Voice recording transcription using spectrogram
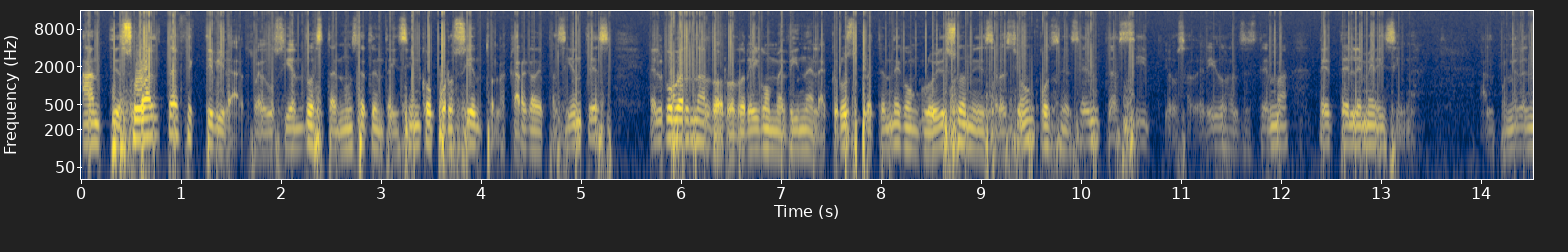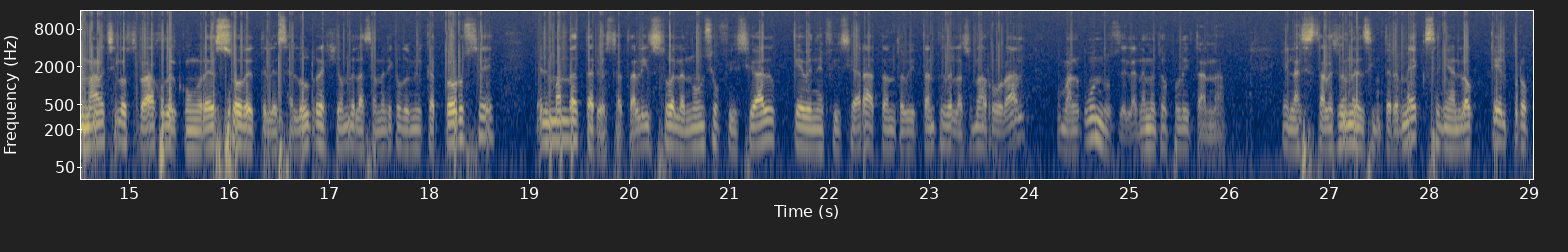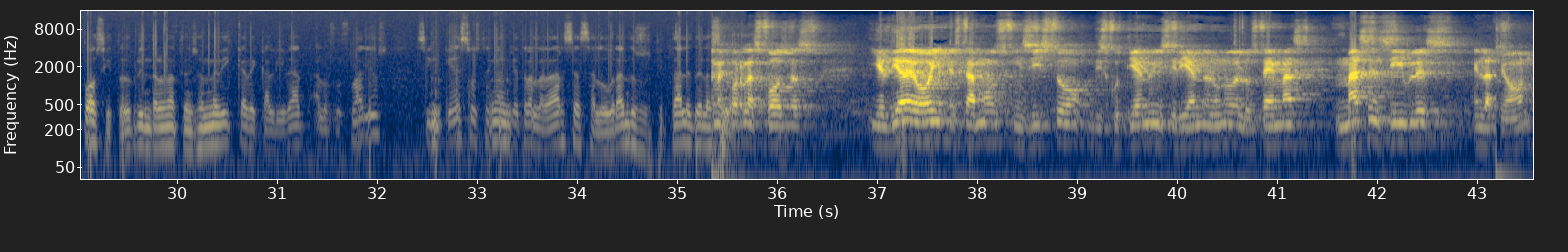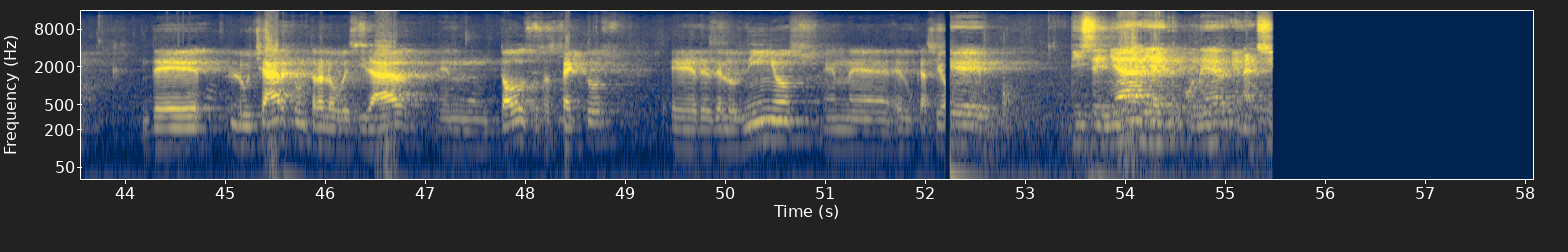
Ante su alta efectividad, reduciendo hasta en un 75% la carga de pacientes, el gobernador Rodrigo Medina de la Cruz pretende concluir su administración con 60 sitios adheridos al sistema de telemedicina. Al poner en marcha los trabajos del Congreso de Telesalud Región de las Américas 2014, el mandatario estatal hizo el anuncio oficial que beneficiará a tanto habitantes de la zona rural como a algunos de la área metropolitana. En las instalaciones del Sintermex señaló que el propósito es brindar una atención médica de calidad a los usuarios sin que estos tengan que trasladarse a salud grandes hospitales de la ciudad. Mejor las cosas y el día de hoy estamos, insisto, discutiendo e incidiendo en uno de los temas más sensibles en la nación, de luchar contra la obesidad en todos sus aspectos, eh, desde los niños, en eh, educación. Diseñar y hay que poner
